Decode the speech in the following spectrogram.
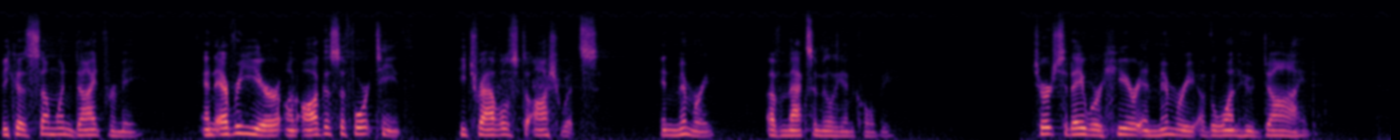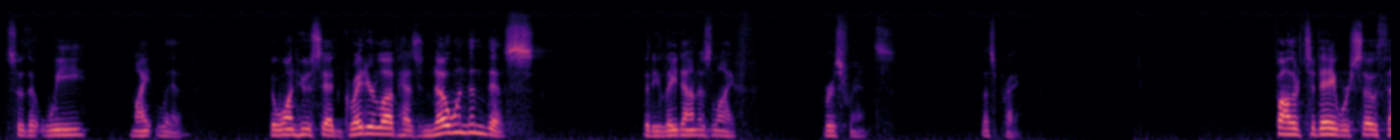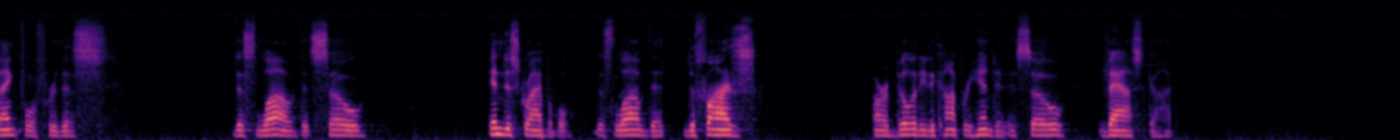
because someone died for me. And every year, on August the 14th, he travels to Auschwitz in memory of Maximilian Kolbe. Church, today we're here in memory of the one who died so that we might live. The one who said, Greater love has no one than this, that he lay down his life for his friends. Let's pray. Father, today we're so thankful for this, this love that's so indescribable, this love that defies our ability to comprehend it, is so vast, God.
